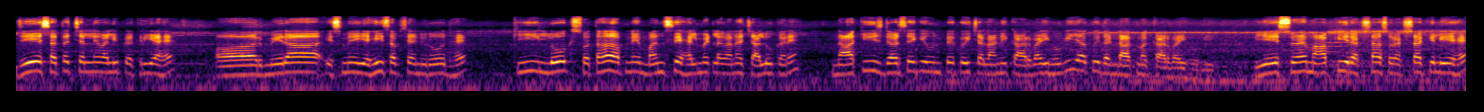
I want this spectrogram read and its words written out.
ये सतत चलने वाली प्रक्रिया है और मेरा इसमें यही सबसे अनुरोध है कि लोग स्वतः अपने मन से हेलमेट लगाना चालू करें, ना कि इस डर से कि उन पर कोई चलानी कार्रवाई होगी या कोई दंडात्मक कार्रवाई होगी। ये स्वयं आपकी रक्षा सुरक्षा के लिए है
